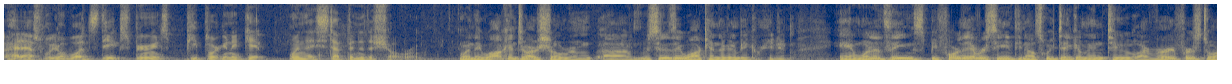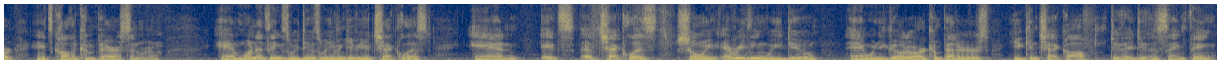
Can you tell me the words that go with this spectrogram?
had asked, you know, what's the experience people are going to get when they step into the showroom? When they walk into our showroom, uh, as soon as they walk in, they're going to be greeted. And one of the things, before they ever see anything else, we take them into our very first door, and it's called the comparison room. And one of the things we do is we even give you a checklist, and it's a checklist showing everything we do. And when you go to our competitors, you can check off do they do the same thing.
